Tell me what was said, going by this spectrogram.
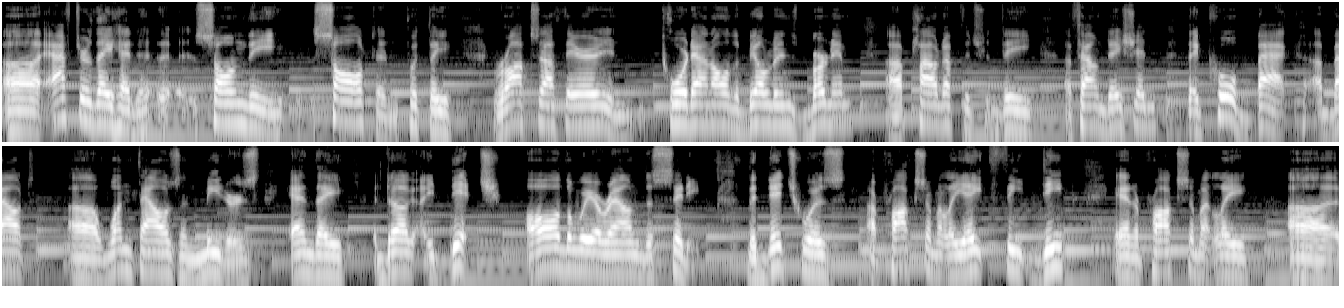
uh, after they had uh, sown the salt and put the rocks out there and tore down all the buildings, burned them, uh, plowed up the, the uh, foundation. They pulled back about uh, 1,000 meters and they dug a ditch all the way around the city. The ditch was approximately eight feet deep and approximately uh,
